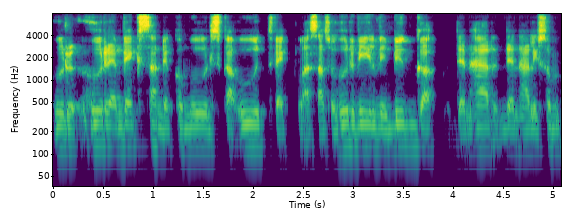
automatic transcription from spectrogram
hur, hur en växande kommun ska utvecklas. Alltså hur vill vi bygga den här, den här liksom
